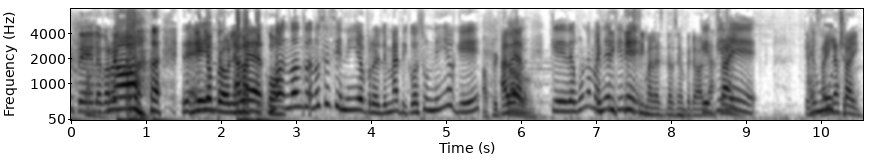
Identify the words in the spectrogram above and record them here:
este, lo correcto. No, eh, Niño a ver, problemático. no, no, no sé si es niño problemático, es un niño que, Afectado. a ver, que de alguna Es manera tiene, tristísima la situación, pero que las tiene, hay. Que hay las hay, las mucho, hay.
